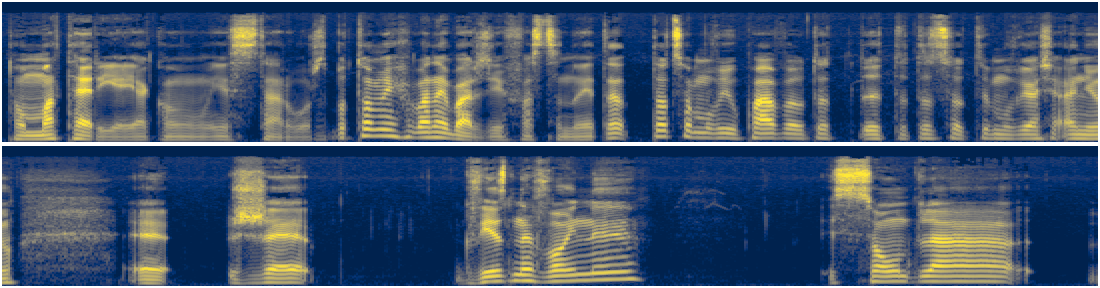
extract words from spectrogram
tą materię, jaką jest Star Wars, bo to mnie chyba najbardziej fascynuje. To, to co mówił Paweł, to, to, to, co ty mówiłaś, Aniu, że Gwiezdne Wojny są dla e,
